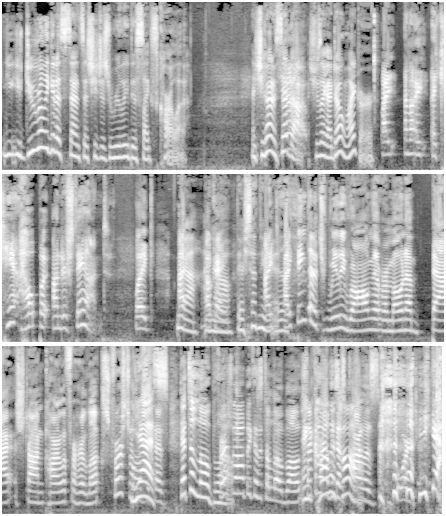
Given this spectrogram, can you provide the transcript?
you, you do really get a sense that she just really dislikes Carla. And she kind of said Yeah. that. She's like, I don't like her. I and I I can't help but understand. Like, Yeah, I know. There's something- I. I think that it's really wrong that Ramona bashed on Carla for her looks. First of all, yes, because that's a low blow. first of all because it's a low blow. Second Carla's all hot. because Carla's gorgeous. yeah.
